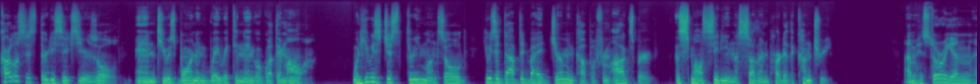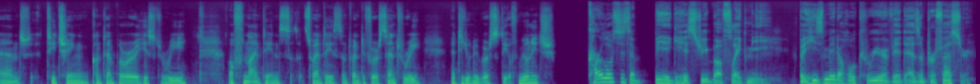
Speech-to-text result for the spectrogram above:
Carlos is 36 years old, and he was born in Huehuetenango, Guatemala. When he was just three months old, he was adopted by a German couple from Augsburg, a small city in the southern part of the country. I'm a historian and teaching contemporary history of 19th, 20th, and 21st century at the University of Munich. Carlos is a big history buff like me, but he's made a whole career of it as a professor.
